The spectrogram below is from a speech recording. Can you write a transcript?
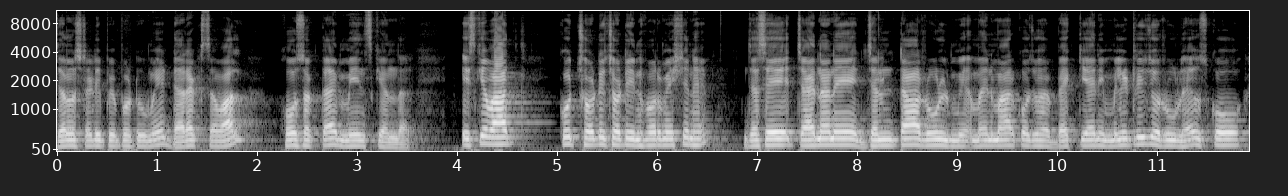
जनरल स्टडी पेपर टू में डायरेक्ट सवाल हो सकता है मेंस के अंदर। इसके बाद कुछ छोटी छोटी इन्फॉर्मेशन है। जैसे चाइना ने जनता रूल म्यांमार को जो है बैक किया यानी मिलिट्री जो रूल है, उसको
